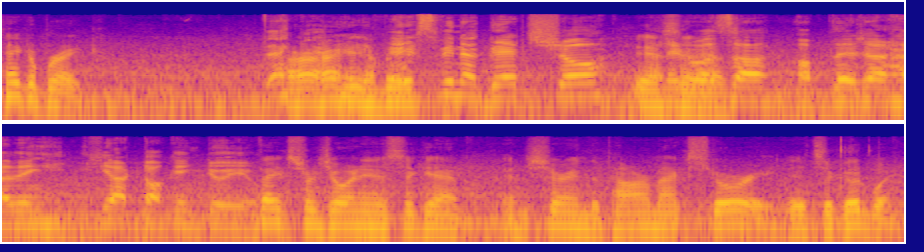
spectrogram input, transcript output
Take a break. Thank All you. Right, it's been a great show, yes, and it, it was a, a, pleasure having here talking to you. Thanks for joining us again and sharing the PowerMax story. It's a good one,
